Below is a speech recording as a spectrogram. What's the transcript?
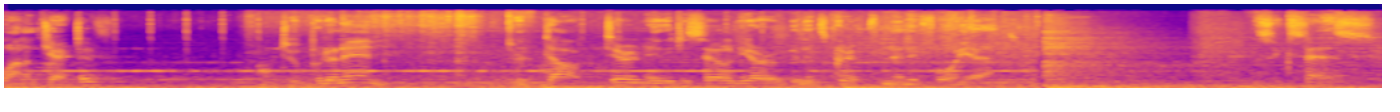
one objective to put an end to the dark tyranny that has held Europe in its grip for nearly four years. Success.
